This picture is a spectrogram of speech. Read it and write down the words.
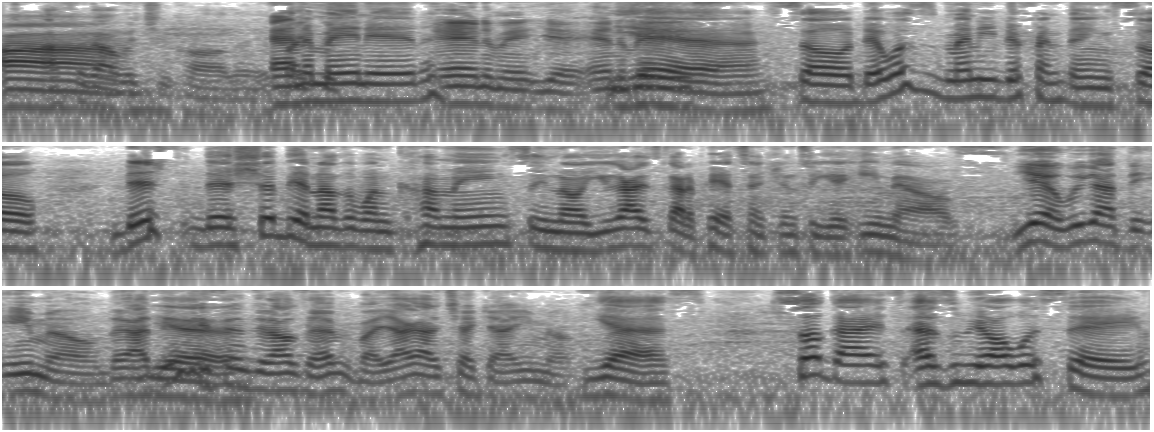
I forgot Um, what you call it. It's like animated. animate, yeah, animated. Yeah. So there was many different things. So this there should be another one coming. So you know, you guys got to pay attention to your emails. Yeah, we got the email. They- I think Yeah. they sent it out to everybody. Y'all gotta check your emails. Yes. So guys, as we always say,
